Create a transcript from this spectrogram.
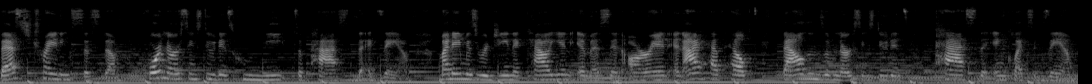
best training system for nursing students who need to pass the exam. My name is Regina Callion, MSN RN, and I have helped thousands of nursing students pass the NCLEX exam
